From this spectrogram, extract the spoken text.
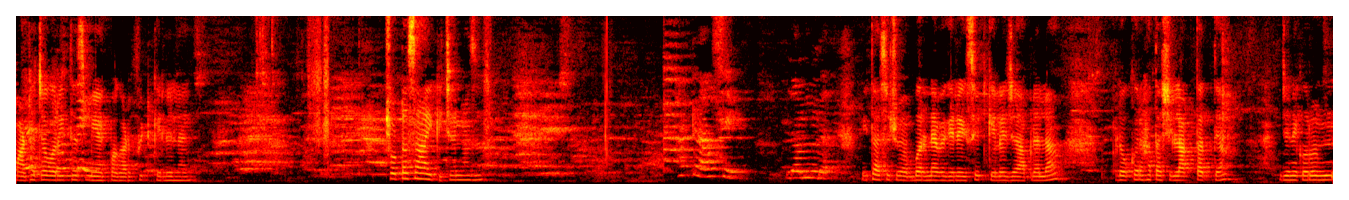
माठाच्या वर इथेच मी एक पगार फिट केलेला आहे. छोटासा आहे किचन माझं. इथं असं जो बरण्या वगैरे सेट केलं ज्या आपल्याला लवकर हाताशी लागतात त्या जेणेकरून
